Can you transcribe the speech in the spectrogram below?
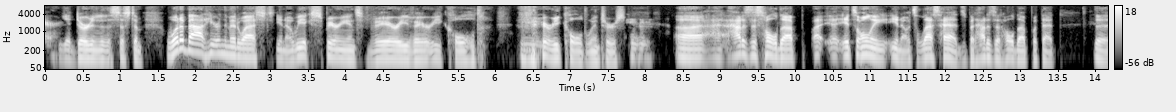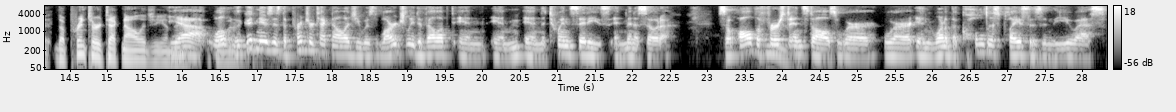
nightmare. get dirt into the system. What about here in the Midwest? You know, we experience very, very cold, Mhm. very cold winters. Mhm. Uh, how does this hold up? Uh, It's only, you know, it's less heads, but how does it hold up with that, the, the printer technology? And the- Yeah, well, whatever? the good news is the printer technology was largely developed in in in the Twin Cities in Minnesota. So all the first installs were were in one of the coldest places in the U.S.,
